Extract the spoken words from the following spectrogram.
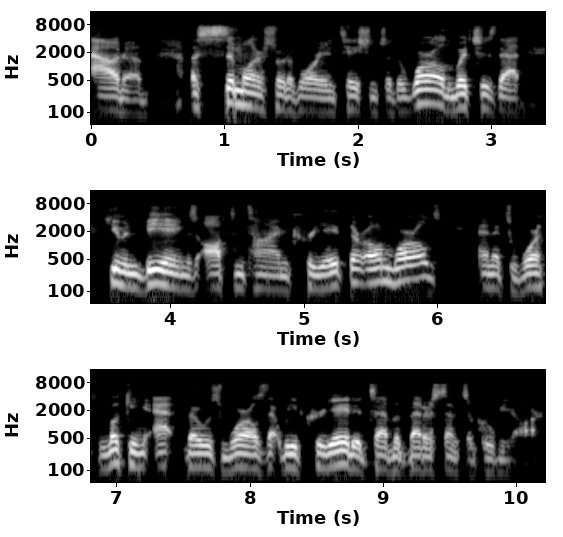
out of a similar sort of orientation to the world, which is that human beings oftentimes create their own worlds, and it's worth looking at those worlds that we've created to have a better sense of who we are.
